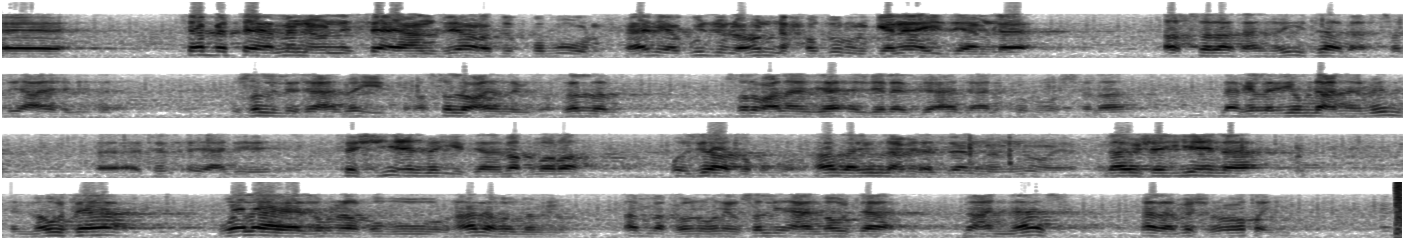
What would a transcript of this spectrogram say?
آه، ثبت منع النساء عن زيارة القبور. فهل يجوز لهن حضور الجنائز أم لا؟ الصلاة على الميت لا بأس صلي عليه يصلي النساء على الميت. فقد صلوا على النبي صلى الله عليه وسلم. صلوا على الجنائز في عهده عليه الصلاة والسلام لكن الذي يمنع منه آه، يعني تشييع الميت إلى المقبرة وزيارة القبور. هذا يمنع منه. ممنوع لا يشيعن الموتى ولا يزورن القبور. هذا هو الممنوع. أما كونه يصلي على الموتى مع الناس هذا مشروع طيب.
